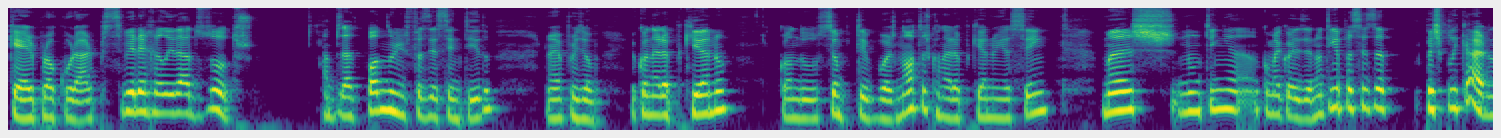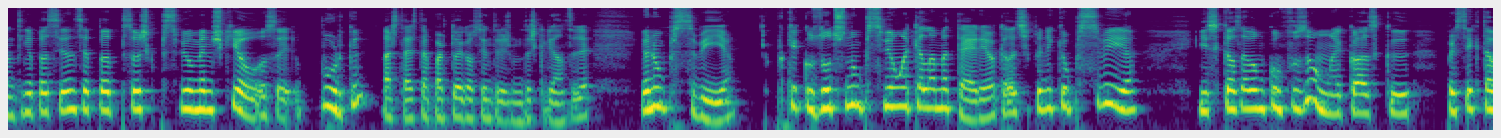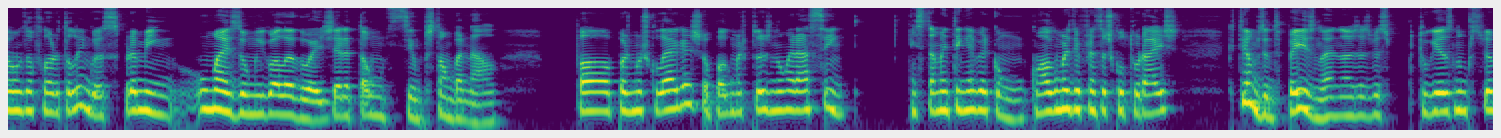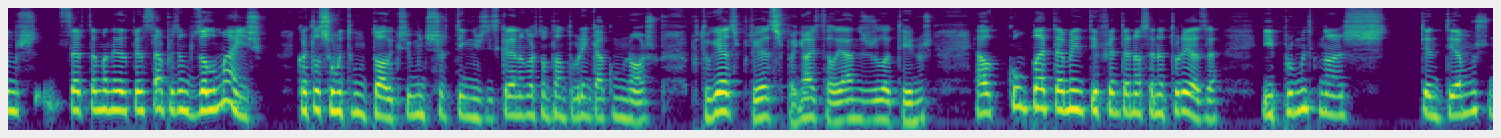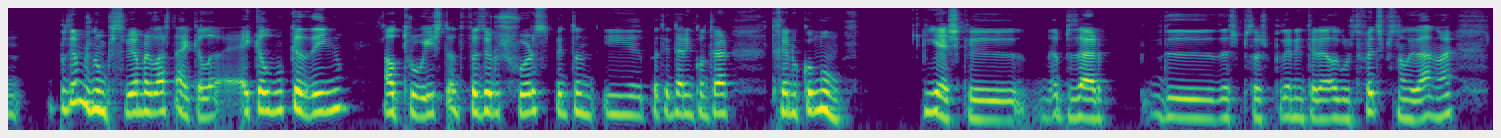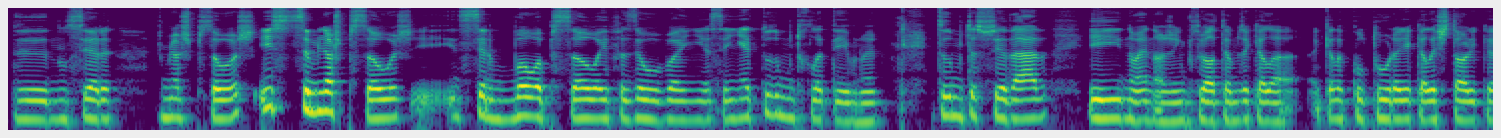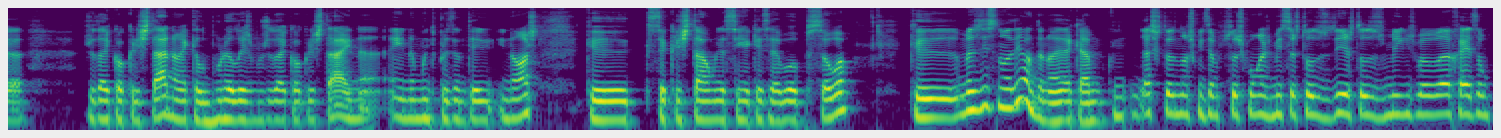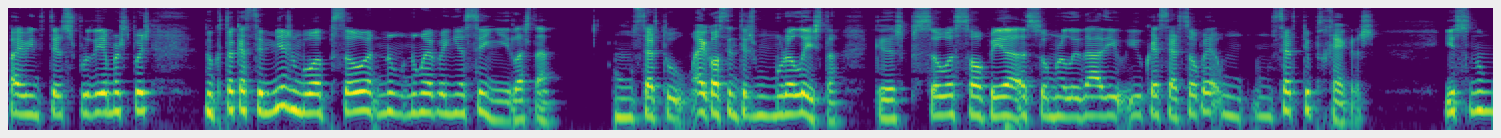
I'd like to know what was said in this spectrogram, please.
quer procurar perceber a realidade dos outros. Apesar de pode não lhe fazer sentido, não é? Por exemplo, eu quando era pequeno, quando sempre tive boas notas, quando era pequeno e assim, mas não tinha, como é que eu ia dizer, não tinha paciência para explicar, não tinha paciência para pessoas que percebiam menos que eu. Ou seja, porque, lá está esta parte do egocentrismo das crianças, é, eu não percebia porque é que os outros não percebiam aquela matéria ou aquela disciplina que eu percebia. Isso causava-me confusão, é quase que parecia que estávamos a falar outra língua. Se para mim um mais um igual a dois era tão simples, tão banal, para, para os meus colegas ou para algumas pessoas não era assim. Isso também tem a ver com, com algumas diferenças culturais que temos entre países, não é? Nós às vezes portugueses não percebemos certa maneira de pensar, por exemplo, dos alemães. Enquanto eles são muito metódicos e muito certinhos e se calhar não gostam tanto de brincar como nós, portugueses, portugueses, espanhóis, italianos, latinos, é algo completamente diferente da nossa natureza. E por muito que nós tentemos, podemos não perceber, mas lá está, é aquele, é aquele bocadinho altruísta de fazer o esforço para, para tentar encontrar terreno comum. E acho que, apesar de, das pessoas poderem ter alguns defeitos de personalidade, não é? De não ser as melhores pessoas. Isso de ser melhores pessoas e de ser boa pessoa e fazer o bem e assim é tudo muito relativo, não é? É tudo muita sociedade e não é? Nós em Portugal temos aquela, aquela cultura e aquela histórica judaico-cristã, não é? Aquele moralismo judaico-cristão ainda, ainda muito presente em, nós, que, que ser cristão e assim é que é ser boa pessoa. Que, mas isso não adianta, não é? Acho que todos nós conhecemos pessoas que vão às missas todos os dias, todos os domingos, rezam pai 20 terços por dia, mas depois, no que toca a ser mesmo boa pessoa, não, não é bem assim. E lá está. Um certo egocentrismo moralista, que as pessoas só vê a sua moralidade e, e o que é certo, só vê um, um certo tipo de regras. Isso não,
